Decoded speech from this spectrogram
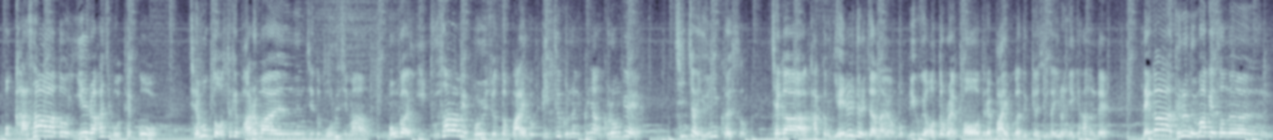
뭐 가사도 이해를 하지 못했고 제목도 어떻게 발음하는지도 모르지만 뭔가 이 두 사람이 보여줬던 vibe, 비트 그는 그냥 그런 게 진짜 unique했어. 제가 가끔 예를 들잖아요. 뭐 미국의 어떤 래퍼들의 vibe가 느껴진다 이런 얘기 하는데 내가 들은 음악에서는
